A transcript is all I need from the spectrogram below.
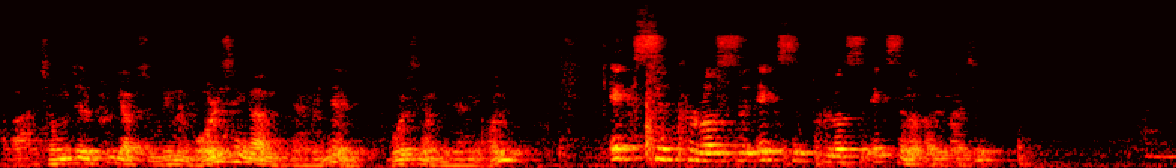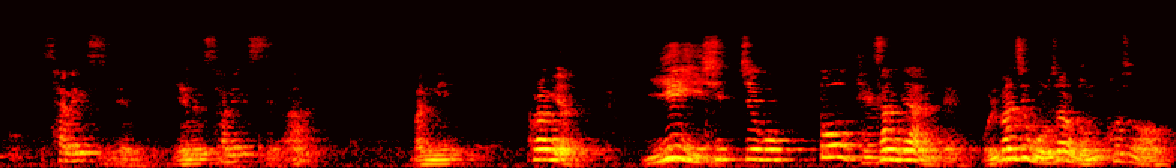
봐봐. 저 문제를 풀기 앞서 우리는 뭘 생각하면 되냐면은 뭘 생각하면 되냐면 x 플러스 x 플러스 x는 얼마지? 3x 얘는 얘는 3x야. 맞니? 그러면 2의 20제곱 또 계산돼 안 돼. 얼마인지 모르잖아. 너무 커서.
